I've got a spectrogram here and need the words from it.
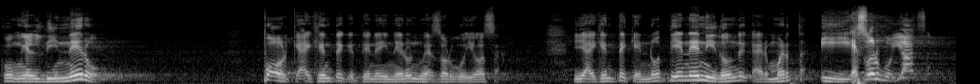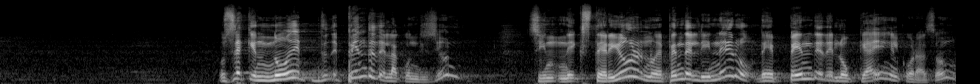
con el dinero. Porque hay gente que tiene dinero y no es orgullosa. Y hay gente que no tiene ni dónde caer muerta y es orgullosa. O sea que no, depende de la condición. Sin exterior no depende del dinero, depende de lo que hay en el corazón.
